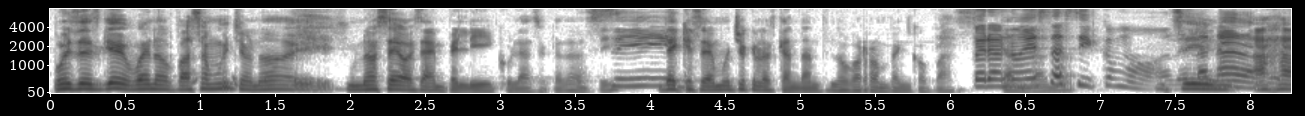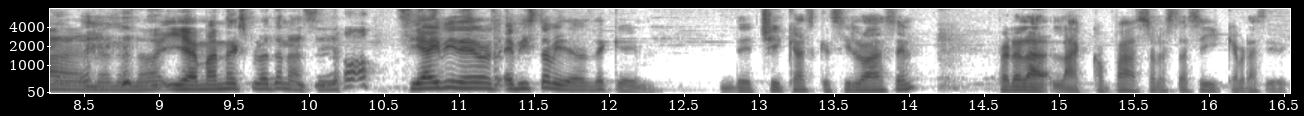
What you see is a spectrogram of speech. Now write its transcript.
Pues es que, bueno, pasa mucho, ¿no? Y No sé, o sea, en películas o cosas así. Sí. De que se ve mucho que los cantantes luego rompen copas. Pero no es cantando. así como de Sí, la nada. ajá, no, no, no. Y además no explotan así. No. Sí hay videos, he visto videos de que, de chicas que sí lo hacen, pero la, la copa solo está así y quebra así de...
